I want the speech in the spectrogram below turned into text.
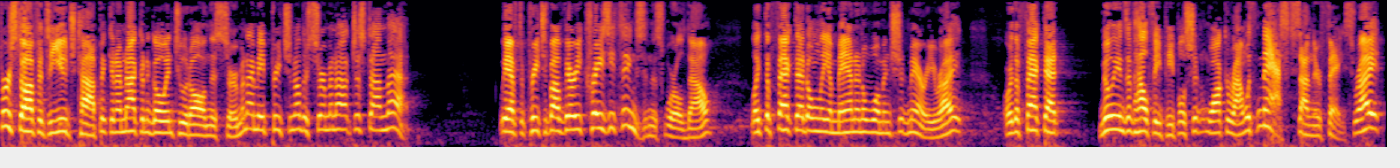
First off, it's a huge topic, and I'm not going to go into it all in this sermon. I may preach another sermon out just on that. We have to preach about very crazy things in this world now, like the fact that only a man and a woman should marry, right? Or the fact that millions of healthy people shouldn't walk around with masks on their face, right?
